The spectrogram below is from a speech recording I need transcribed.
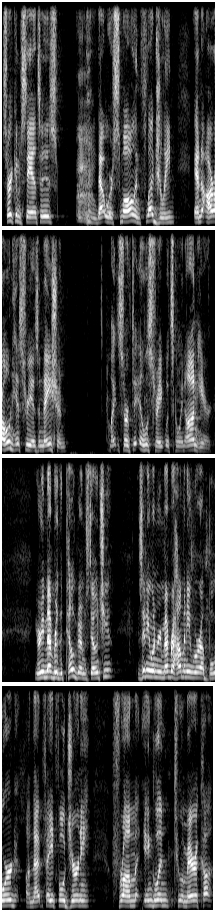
Circumstances that were small and fledgling in our own history as a nation might serve to illustrate what's going on here. You remember the pilgrims, don't you? Does anyone remember how many were aboard on that fateful journey from England to America?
